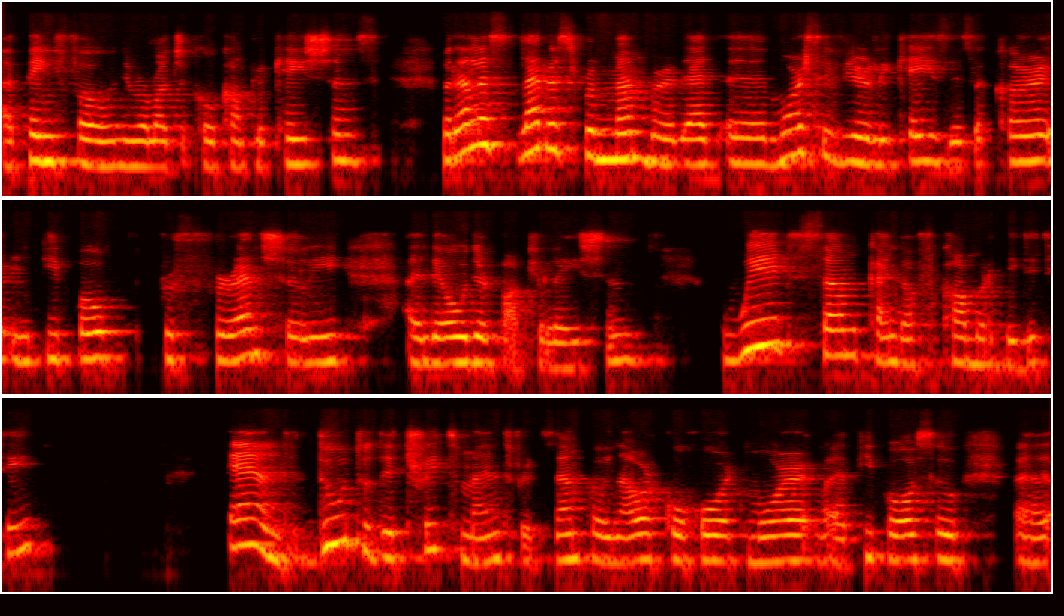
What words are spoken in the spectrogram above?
uh, painful neurological complications. But let us, let us remember that uh, more severely cases occur in people preferentially in the older population with some kind of comorbidity. And due to the treatment, for example, in our cohort, more uh, people also uh,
